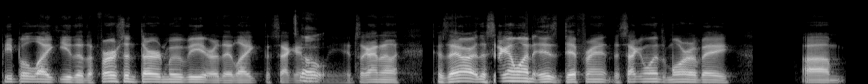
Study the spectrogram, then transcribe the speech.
people like either the first and third movie or they like the second So- movie. It's kind of because they are the second one is different. The second one's more of a um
